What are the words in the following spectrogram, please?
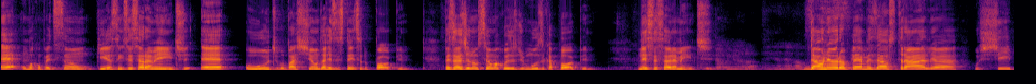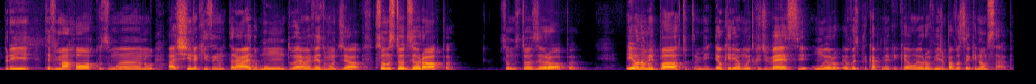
é uma competição que, assim, sinceramente, é o último bastião da resistência do pop. Apesar de não ser uma coisa de música pop, necessariamente. Da União Europeia, né? Da União Europeia, mas é a Austrália, o Chipre, teve Marrocos um ano, a China quis entrar, é do mundo, é um evento mundial. Somos todos Europa. Somos todos Europa. Eu não me importo também. Eu queria muito que tivesse um Euro. Eu vou explicar primeiro o que é um Eurovision para você que não sabe.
